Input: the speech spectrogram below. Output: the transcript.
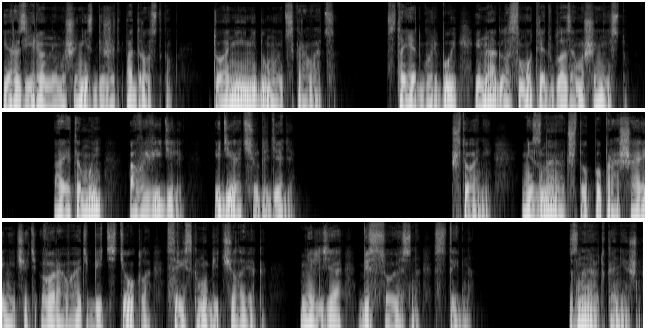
и разъяренный машинист бежит к подросткам, то они и не думают скрываться. Стоят гурьбой и нагло смотрят в глаза машинисту. «А это мы? А вы видели? Иди отсюда, дядя». Что они, не знают, что попрошайничать, воровать, бить стекла с риском убить человека нельзя, бессовестно, стыдно? Знают, конечно.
